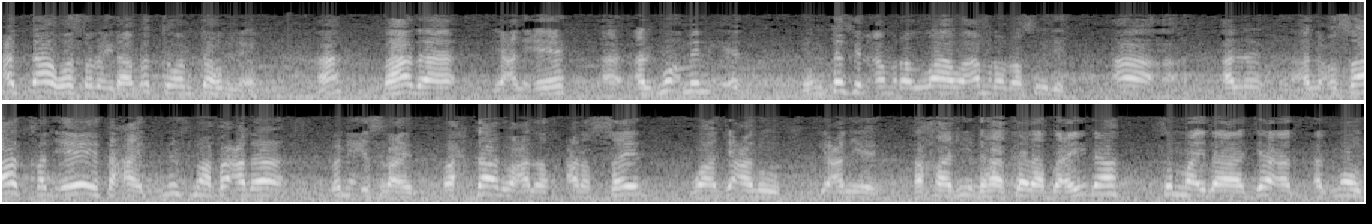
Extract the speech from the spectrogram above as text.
حتى وصلوا إلى مكة وانتهوا من ها؟ فهذا يعني إيه؟ المؤمن يمتثل أمر الله وأمر رسوله. العصاة قد إيه يتحايلوا مثل ما فعل بني إسرائيل. فاحتالوا على على الصيد وجعلوا يعني اخاديد هكذا بعيدة. ثم إذا جاء الموج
